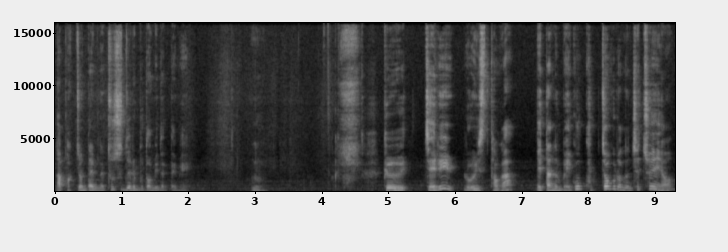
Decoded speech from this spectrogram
라팍존 때문에 투수들의 무덤이 됐다며. 음. 그 제리 로이스터가 일단은 외국 국적으로는 최초예요.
